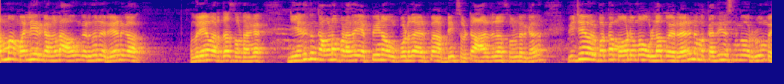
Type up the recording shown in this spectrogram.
நம்ம மல்லி இருக்காங்களா அவங்க இருந்து ரேணுகா ஒரே வார்த்தை சொல்கிறாங்க நீ எதுக்கும் கவலைப்படாத எப்பயும் நான் உங்க கூட தான் இருப்பேன் அப்படின்னு சொல்லிட்டு ஆறுதலா சொல்லிருக்காங்க. விஜய் ஒரு பக்கம் மௌனமா உள்ள போயிடுறாரு. நம்ம கதிரேசனுக்கு ஒரு ரூம்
